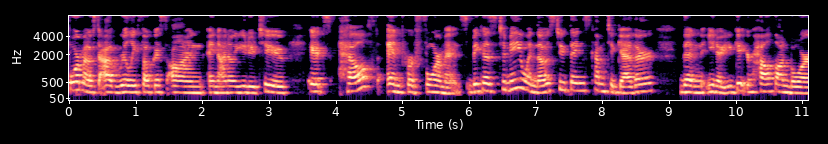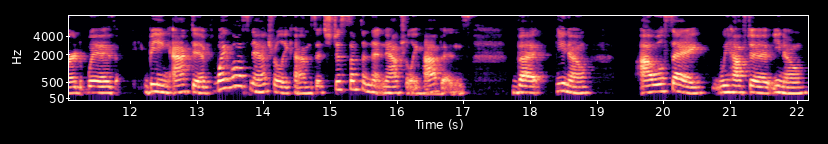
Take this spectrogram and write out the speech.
foremost, I really focus on, and I know you do too, it's health and performance. Because to me, when those two things come together, then you know you get your health on board with being active weight loss naturally comes it's just something that naturally happens but you know I will say we have to, you know,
